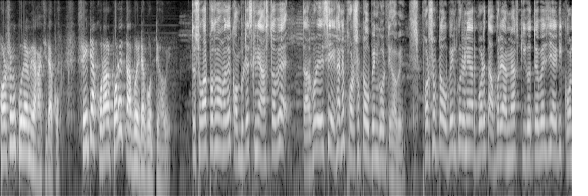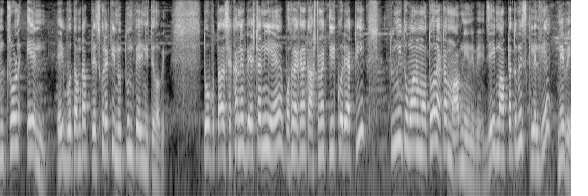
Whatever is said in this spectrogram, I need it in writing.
ফটোশপে করে আমি দেখাচ্ছি, দেখো। সেইটা করার পরে তারপর এটা করতে হবে। তো সবার প্রথমে আমাদের কম্পিউটার স্ক্রিনে আসতে হবে, তারপরে এসে এখানে ফটোশপটা ওপেন করতে হবে। ফটোশপটা ওপেন করে নেওয়ার পরে তারপরে আমার কী করতে হবে যে একটি কন্ট্রোল এন এই বোতামটা প্রেস করে একটি নতুন পেজ নিতে হবে। তো তা সেখানে পেজটা নিয়ে প্রথমে এখানে কাস্টমার ক্লিক করে একটি তুমি তোমার মতন একটা মাপ নিয়ে নেবে, যেই মাপটা তুমি স্কেল দিয়ে নেবে।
